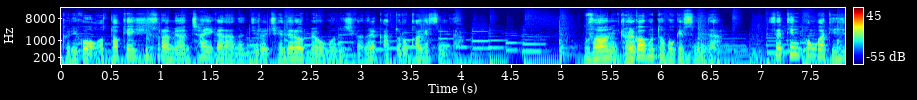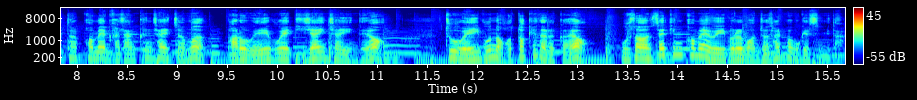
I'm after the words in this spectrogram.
그리고 어떻게 시술하면 차이가 나는지를 제대로 배워보는 시간을 갖도록 하겠습니다. 우선 결과부터 보겠습니다. 세팅 펌과 디지털 펌의 가장 큰 차이점은 바로 웨이브의 디자인 차이인데요. 두 웨이브는 어떻게 다를까요? 우선 세팅 펌의 웨이브를 먼저 살펴보겠습니다.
